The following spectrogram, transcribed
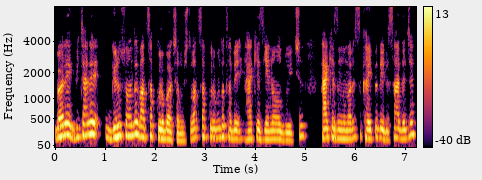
Böyle bir tane günün sonunda WhatsApp grubu açılmıştı. WhatsApp grubunda tabii herkes yeni olduğu için herkesin numarası kayıtlı değildi. Sadece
